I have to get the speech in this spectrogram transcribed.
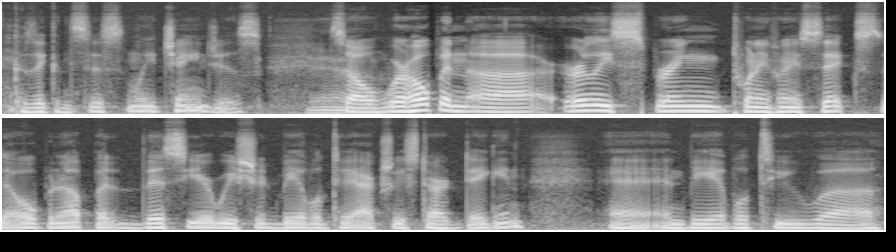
because it consistently changes. Yeah. So we're hoping uh, early spring 2026 to open up, but this year we should be able to actually start digging and, and be able to.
